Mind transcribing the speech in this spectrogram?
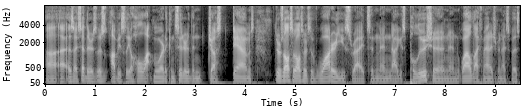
uh, as I said, there's there's obviously a whole lot more to consider than just dams there's also all sorts of water use rights and, and I guess pollution and wildlife management, I suppose.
